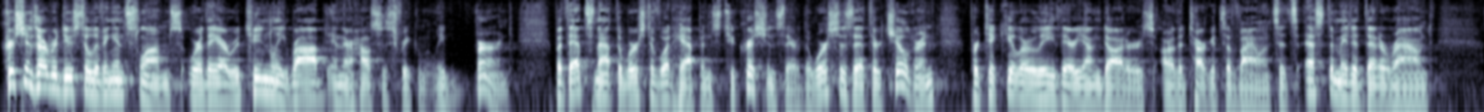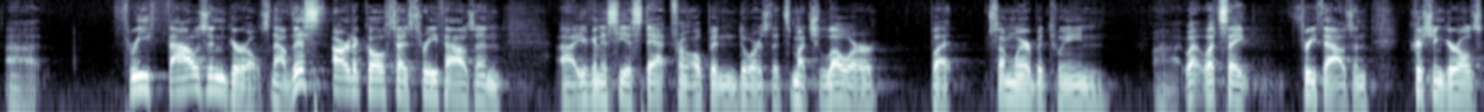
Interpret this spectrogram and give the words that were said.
Christians are reduced to living in slums where they are routinely robbed and their houses frequently burned. But that's not the worst of what happens to Christians there. The worst is that their children, particularly their young daughters, are the targets of violence. It's estimated that around uh, 3,000 girls. Now, this article says 3,000. Uh, you're going to see a stat from Open Doors that's much lower, but somewhere between, uh, well, let's say 3,000 Christian girls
